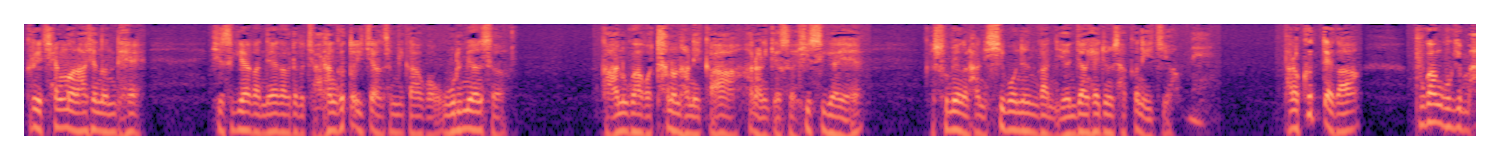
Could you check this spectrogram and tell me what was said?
그렇게 책망하셨는데 히스기야가 내가 그래도 잘한 것도 있지 않습니까 하고 울면서 간구하고 탄원하니까 하나님께서 히스기야의 그 수명을 한 15년간 연장해 준 사건이 있지요. 네. 바로 그때가 북왕국이 막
